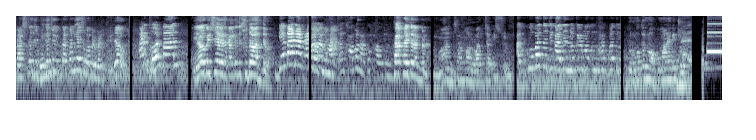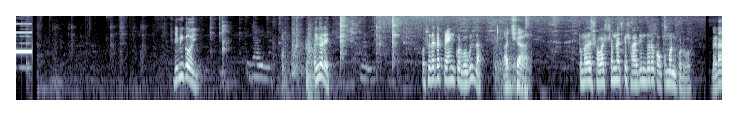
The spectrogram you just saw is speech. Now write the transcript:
কাজটা যে ভেঙেছো টাকা নিয়ে আসো বাপের বাড়ি থেকে যাও। আরে ধর বাল। এও বেশি হয়ে গেছে কালকে তো সুদা বাদ দেবা। দেবা না না। খাব না গো থাক খাইতে লাগবে না। মান সম্মান লজ্জা কিছু না আর কোবা তো যে কাজের লোকের মতন থাকবা তুমি। তোর মতন ডিমি কই? জানি না। ওই করে ওর সাথে একটা প্র্যাঙ্ক করব বুঝলা? আচ্ছা। তোমাদের সবার সামনে আজকে সারাদিন ধরে অপমান করব। বেড়া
